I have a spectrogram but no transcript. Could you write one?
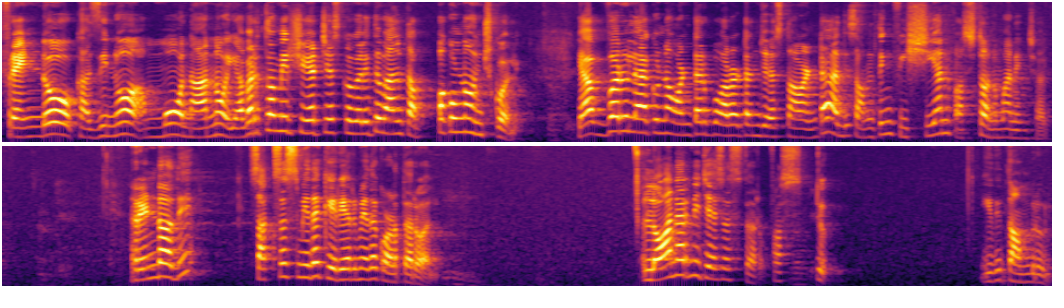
ఫ్రెండో కజినో అమ్మో నాన్నో ఎవరితో మీరు షేర్ చేసుకోగలిగితే వాళ్ళని తప్పకుండా ఉంచుకోవాలి. ఎవ్వరు లేకుండా ఒంటరి పోరాటం చేస్తామంటే అది సంథింగ్ ఫిషీ అని ఫస్ట్ అనుమానించాలి. రెండోది సక్సెస్ మీద కెరియర్ మీద కొడతారు వాళ్ళు. లోనర్ని చేసేస్తారు ఫస్ట్. ఇది తమ్రులు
